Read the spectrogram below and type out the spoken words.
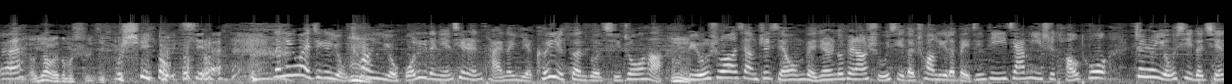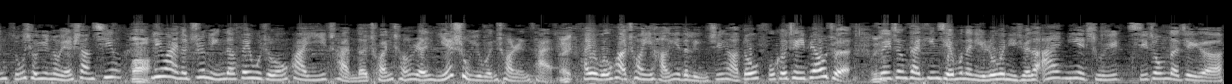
哎，要不要这么实际？不是有钱。那另外，这个有创意、有活力的年轻人才呢，也可以算作其中哈。嗯比如说，像之前我们北京人都非常熟悉的，创立了北京第一家密室逃脱真人游戏的前足球运动员尚青啊另外呢，知名的非物质文化遗产的传承人也属于文创人才。哎还有文化创意行业的领军啊，都符合这一标准。哎所以正在听节目的你，如果你觉得哎，你也属于其中的这个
